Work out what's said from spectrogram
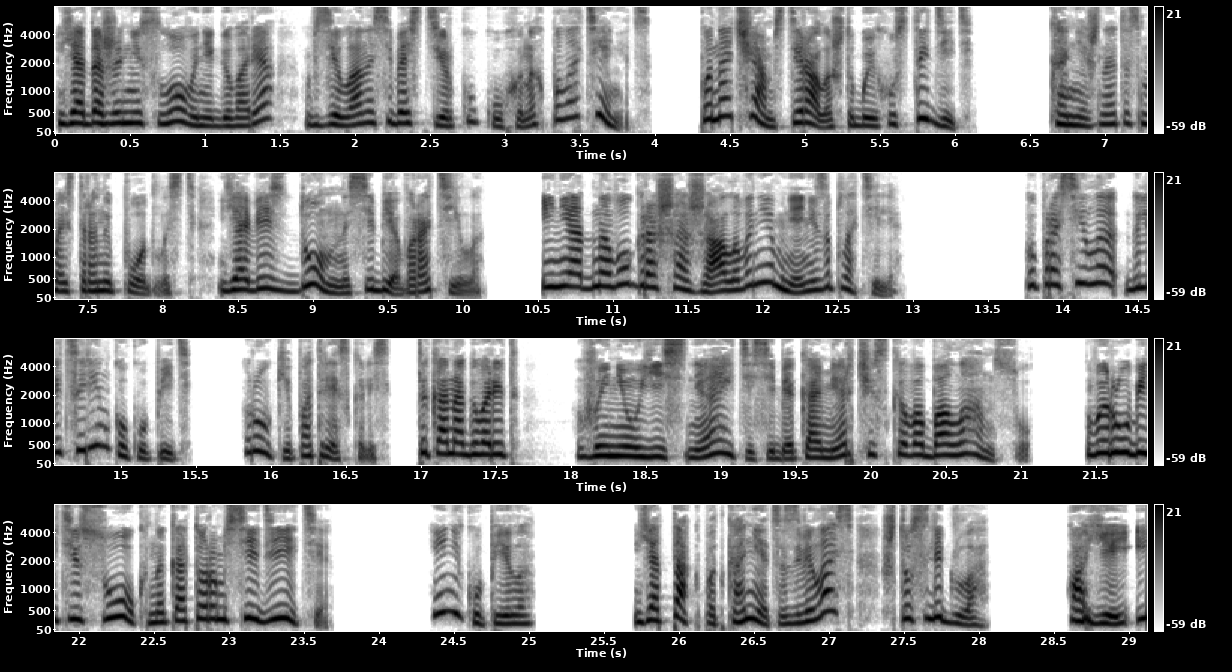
Я даже ни слова не говоря взяла на себя стирку кухонных полотенец. По ночам стирала, чтобы их устыдить. Конечно, это с моей стороны подлость. Я весь дом на себе воротила. И ни одного гроша жалования мне не заплатили. Попросила глицеринку купить. Руки потрескались. Так она говорит, вы не уясняете себе коммерческого балансу. Вы рубите сук, на котором сидите. И не купила. Я так под конец извелась, что слегла. А ей и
